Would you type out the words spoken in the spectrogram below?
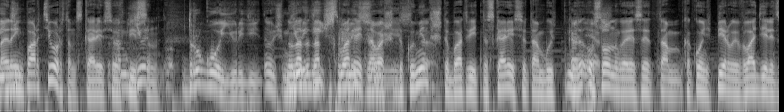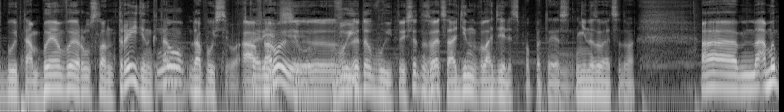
наверное, импортер там, скорее всего, там вписан. ю- Другой юридический. Ну, общем, Ну, надо, надо посмотреть на ваши есть, документы, да. чтобы ответить. Но, скорее всего, там будет, ну, Конечно. условно говоря, если это там какой-нибудь первый владелец будет там BMW Руслан Трейдинг, там, Ну, допустим, а второй всего, э, вы. это вы. То есть это называется один владелец по ПТС, не называется два. А, а мы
